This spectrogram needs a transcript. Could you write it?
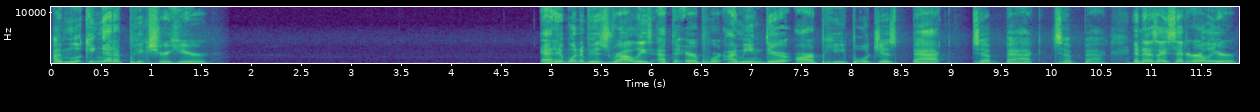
I'm looking at a picture here at one of his rallies at the airport. I mean, there are people just back to back to back. And as I said earlier,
